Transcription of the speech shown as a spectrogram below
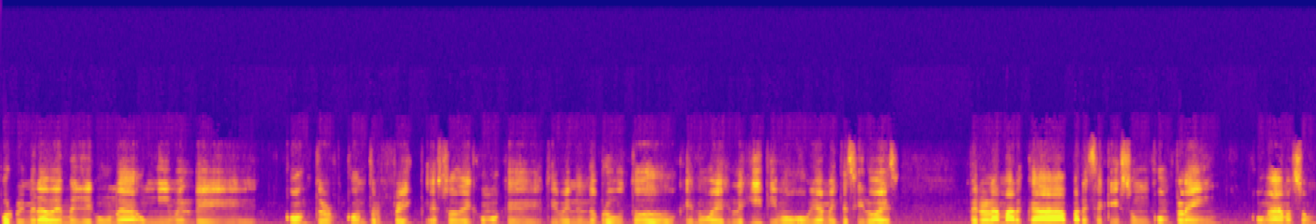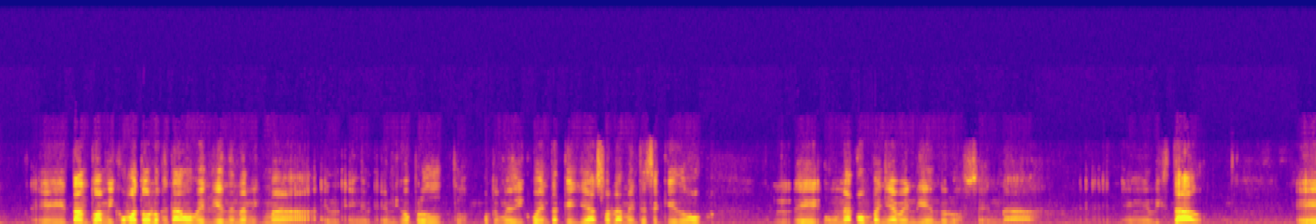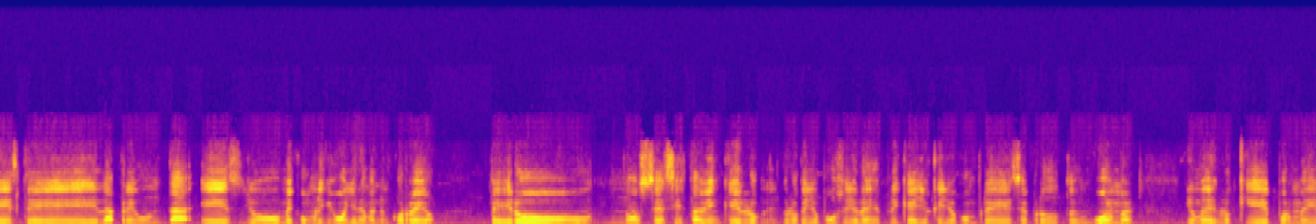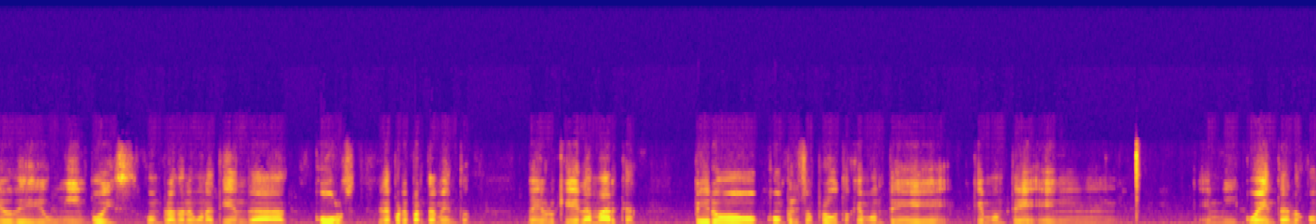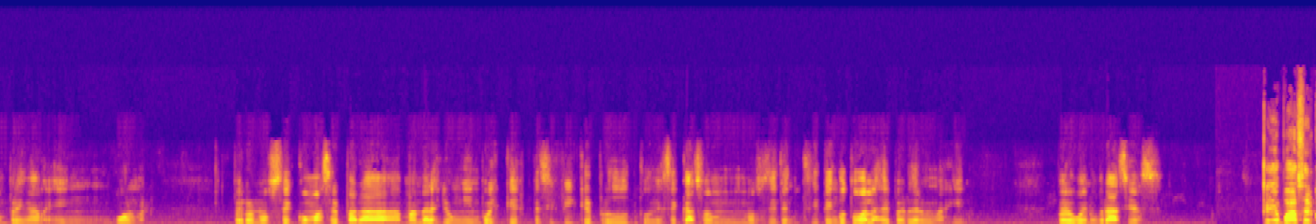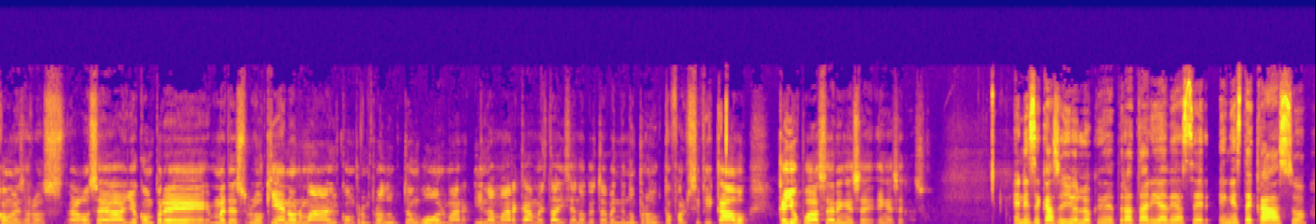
por primera vez me llegó una, un email de counter, counterfeit, eso de como que estoy vendiendo producto que no es legítimo, obviamente sí lo es, pero la marca parece que hizo un complaint con Amazon, eh, tanto a mí como a todos los que estábamos vendiendo en la misma, en, el mismo producto, porque me di cuenta que ya solamente se quedó eh, una compañía vendiéndolos en, la, en el listado. Este, la pregunta es, yo me comuniqué con ellos, les mandé un correo, pero no sé si está bien que lo, que yo puse. Yo les expliqué a ellos que yo compré ese producto en Walmart. Yo me desbloqueé por medio de un invoice comprando en alguna tienda Kohl's, por departamento. Me desbloqueé la marca, pero compré esos productos que monté, que monté en, en mi cuenta, los compré en Walmart pero no sé cómo hacer para mandarles yo un invoice que especifique el producto. En ese caso, no sé si, tengo todas las de perder, me imagino. Pero bueno, gracias. ¿Qué yo puedo hacer con eso, Ross? Ah, o sea, yo compré, me desbloqueé normal, compré un producto en Walmart y la marca me está diciendo que estoy vendiendo un producto falsificado. ¿Qué yo puedo hacer en ese, en ese caso? En ese caso, yo lo que trataría de hacer, en este caso,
